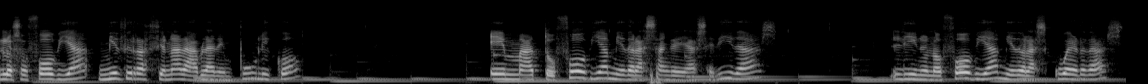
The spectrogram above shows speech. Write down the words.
glosofobia, miedo irracional a hablar en público, hematofobia, miedo a la sangre y a las heridas, linonofobia, miedo a las cuerdas,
